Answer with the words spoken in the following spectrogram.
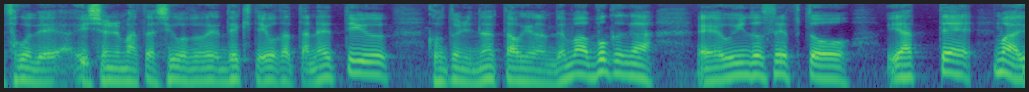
そこで一緒にまた仕事でできてよかったねっていうことになったわけなんで、まあ、僕が、え、ウィンドセプトをやって、まあ、ウ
